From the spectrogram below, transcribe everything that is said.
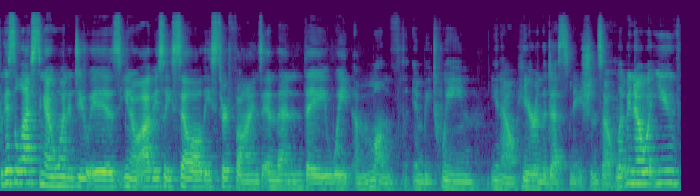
Because the last thing I want to do is, you know, obviously sell all these thrift finds and then they wait a month in between, you know, here in the destination. So let me know what you've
